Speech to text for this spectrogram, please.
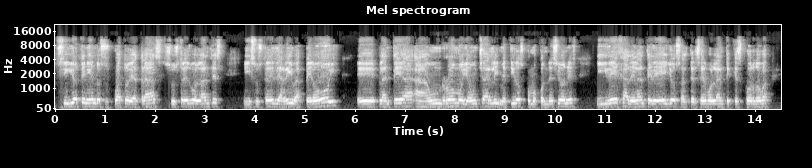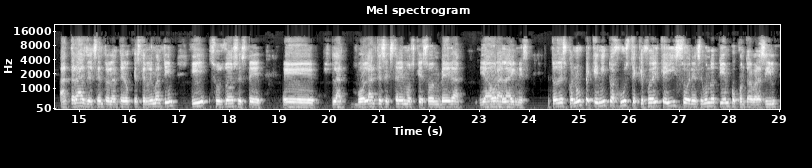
siguió teniendo sus cuatro de atrás, sus tres volantes y sus tres de arriba, pero hoy eh, plantea a un Romo y a un Charlie metidos como condiciones y deja delante de ellos al tercer volante que es Córdoba, atrás del centro delantero que es Henry Martín y sus dos este, eh, volantes extremos que son Vega y ahora Laines. Entonces, con un pequeñito ajuste que fue el que hizo en el segundo tiempo contra Brasil,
